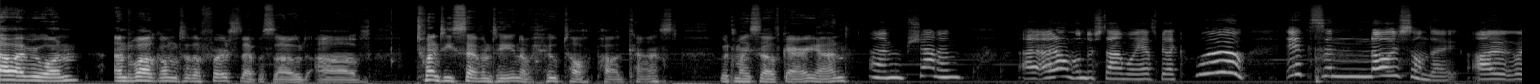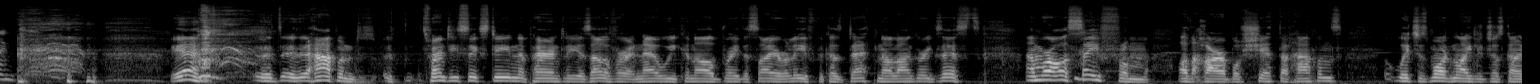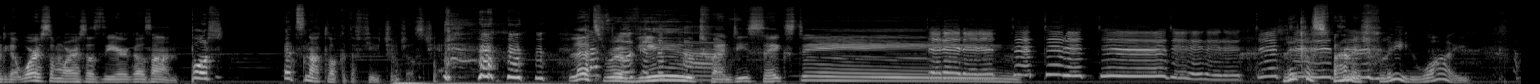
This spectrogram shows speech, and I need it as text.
Hello, everyone, and welcome to the first episode of 2017 of Hoop Talk Podcast with myself, Gary, and I'm Shannon. I, I don't understand why you have to be like, woo, it's another Sunday. I like, yeah, it, it happened. 2016 apparently is over, and now we can all breathe a sigh of relief because death no longer exists, and we're all safe from all the horrible shit that happens, which is more than likely just going to get worse and worse as the year goes on. But let's not look at the future just yet. Let's, Let's look at the review 2016. Little Spanish flea, why?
